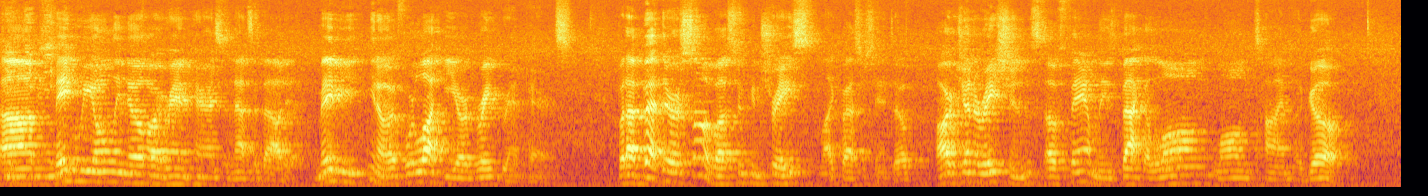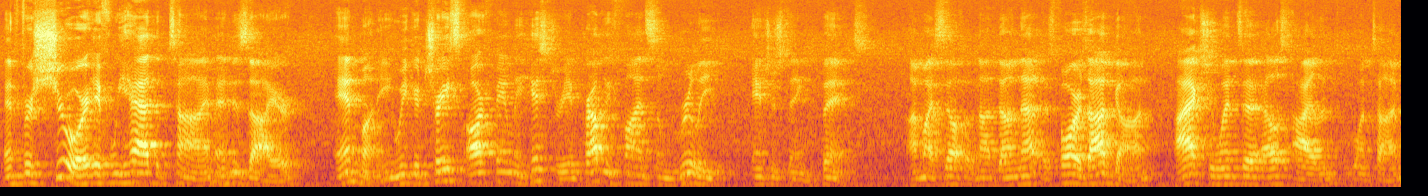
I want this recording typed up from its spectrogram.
Um, maybe we only know our grandparents and that's about it. Maybe, you know, if we're lucky, our great grandparents. But I bet there are some of us who can trace, like Pastor Santo, our generations of families back a long, long time ago. And for sure, if we had the time and desire and money, we could trace our family history and probably find some really interesting things. I myself have not done that. As far as I've gone, I actually went to Ellis Island one time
